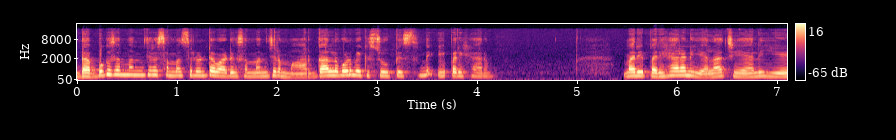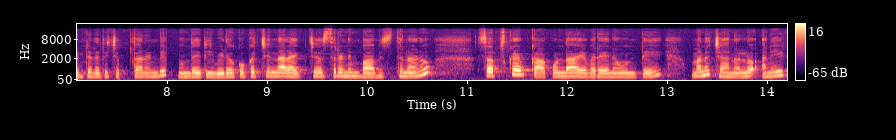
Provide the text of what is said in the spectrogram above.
డబ్బుకు సంబంధించిన సమస్యలు ఉంటే వాటికి సంబంధించిన మార్గాలను కూడా మీకు చూపిస్తుంది ఈ పరిహారం. మరి పరిహారాన్ని ఎలా చేయాలి ఏంటనేది చెప్తానండి. ముందైతే ఈ వీడియోకి ఒక చిన్న లైక్ చేస్తారని నేను భావిస్తున్నాను. సబ్స్క్రైబ్ కాకుండా ఎవరైనా ఉంటే మన ఛానల్లో అనేక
